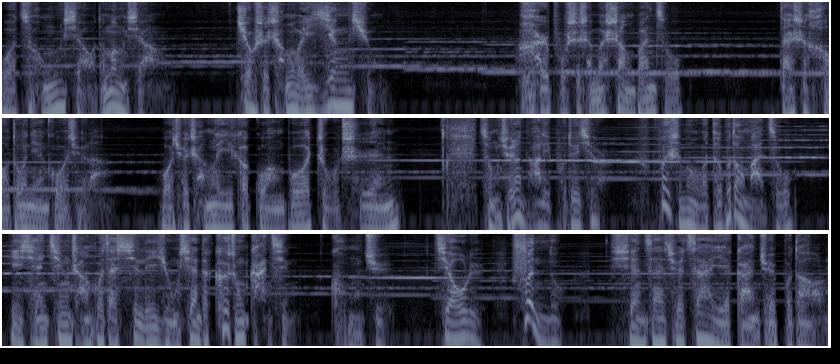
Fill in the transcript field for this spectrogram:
我从小的梦想就是成为英雄，而不是什么上班族。但是好多年过去了，我却成了一个广播主持人，总觉得哪里不对劲儿。为什么我得不到满足？以前经常会在心里涌现的各种感情，恐惧、焦虑、愤怒，现在却再也感觉不到了。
